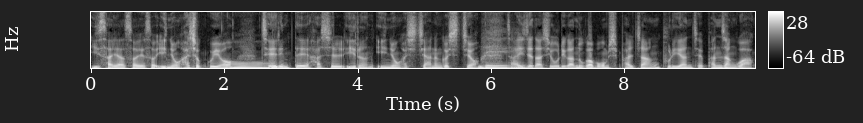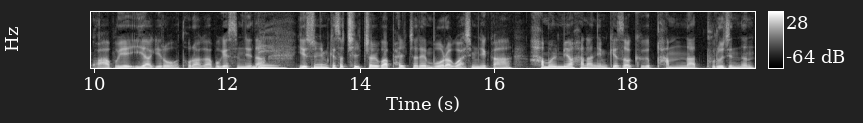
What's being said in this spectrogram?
이사야서에서 인용하셨고요. 어. 재림 때 하실 일은 인용하시지 않은 것이죠. 네. 자, 이제 다시 우리가 누가복음 18장 불의한 재판장과 과부의 이야기로 돌아가 보겠습니다. 네. 예수님께서 7절과 8절에 무엇 라고 하십니까? 하물며 하나님께서 그 밤낮 부르짖는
